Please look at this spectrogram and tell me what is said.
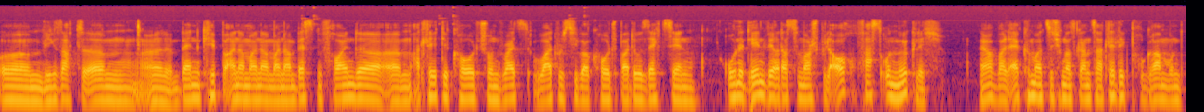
Ähm, wie gesagt, ähm, äh, Ben Kipp, einer meiner, meiner besten Freunde, ähm, Athletikcoach und Wide Receiver Coach bei der U16. Ohne den wäre das zum Beispiel auch fast unmöglich ja, weil er kümmert sich um das ganze Athletikprogramm und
